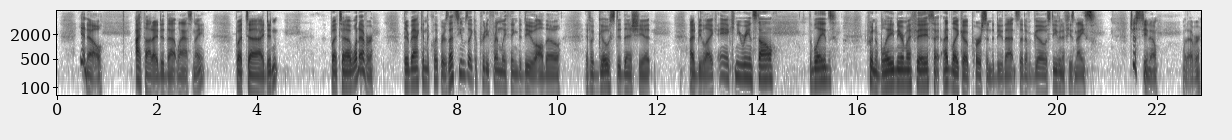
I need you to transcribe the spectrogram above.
you know, I thought I did that last night, but uh, I didn't. But uh, whatever. They're back in the clippers. That seems like a pretty friendly thing to do, although if a ghost did that shit, I'd be like, hey, can you reinstall the blades? putting a blade near my face. I, would like a person to do that instead of a ghost, even if he's nice. Just, you know, whatever.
